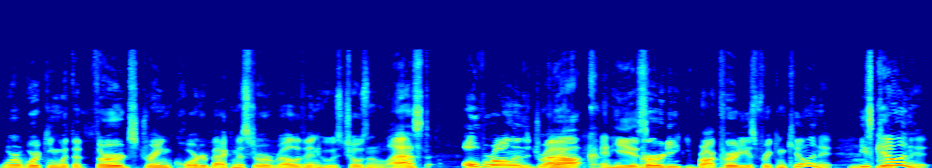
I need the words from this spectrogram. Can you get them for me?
We're working with a third string quarterback, Mr. Irrelevant, who was chosen last overall in the draft. Brock and he is Purdy. Brock Purdy is freaking killing it. He's Mhm. killing it.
